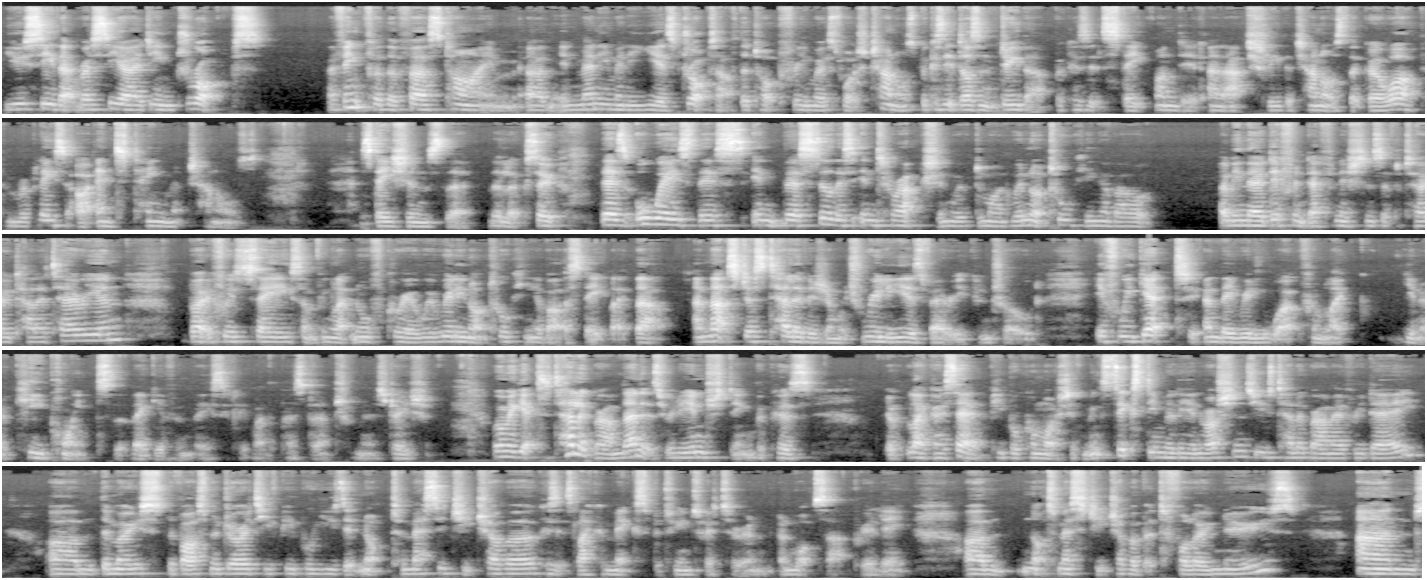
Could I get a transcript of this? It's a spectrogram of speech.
you see that Rossiya Odin drops I think for the first time um, in many, many years, dropped out of the top three most watched channels because it doesn't do that because it's state funded. And actually, the channels that go up and replace it are entertainment channels, stations that, that look. So there's always this, in, there's still this interaction with demand. We're not talking about, I mean, there are different definitions of a totalitarian, but if we say something like North Korea, we're really not talking about a state like that. And that's just television, which really is very controlled. If we get to, and they really work from like you know, key points that they're given basically by the presidential administration. When we get to Telegram, then it's really interesting because, like I said, people can watch it. I mean, 60 million Russians use Telegram every day. Um, the most, the vast majority of people use it not to message each other because it's like a mix between Twitter and, and WhatsApp, really. Um, not to message each other, but to follow news. And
